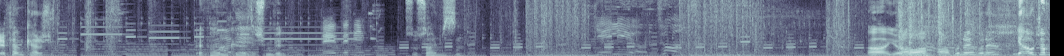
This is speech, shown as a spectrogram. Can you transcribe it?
Efendim kardeşim. Efendim kardeşim benim. Evden in. Susar mısın? Geliyor. Tut. Aa gördün Aa, mü? aa bu ne bu ne? Ya hocam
